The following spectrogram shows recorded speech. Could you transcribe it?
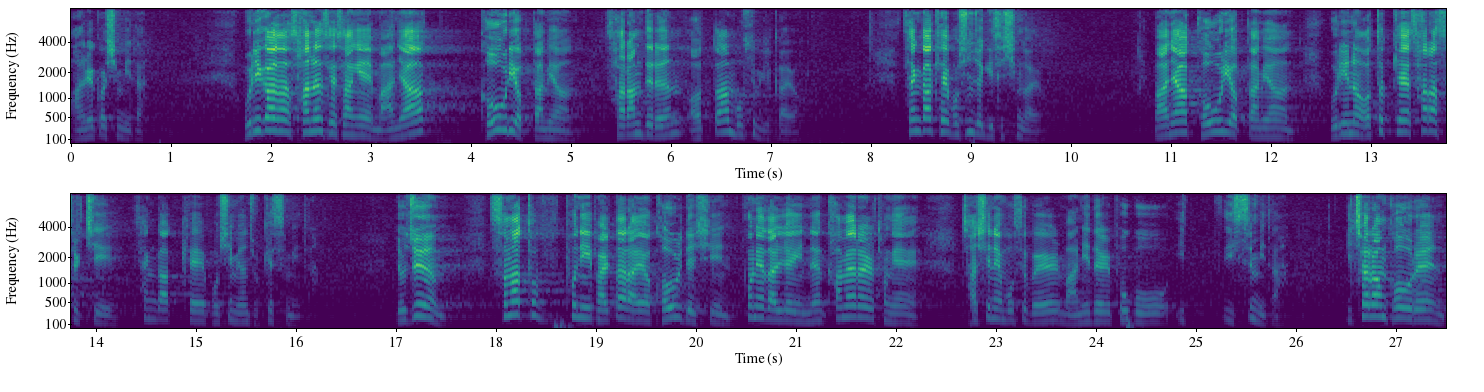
많을 것입니다. 우리가 사는 세상에 만약 거울이 없다면 사람들은 어떠한 모습일까요? 생각해 보신 적 있으신가요? 만약 거울이 없다면 우리는 어떻게 살았을지 생각해 보시면 좋겠습니다. 요즘 스마트폰이 발달하여 거울 대신 폰에 달려 있는 카메라를 통해 자신의 모습을 많이들 보고 있, 있습니다. 이처럼 거울은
